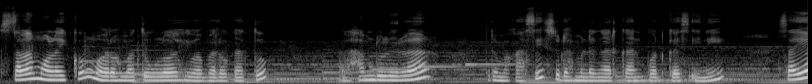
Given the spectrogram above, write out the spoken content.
Assalamualaikum warahmatullahi wabarakatuh. Alhamdulillah, terima kasih sudah mendengarkan podcast ini. Saya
